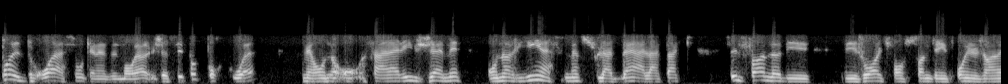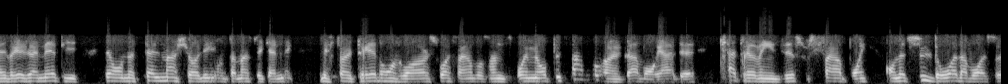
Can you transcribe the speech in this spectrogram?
pas le droit à ça au Canadien de Montréal. Je sais pas pourquoi, mais on, a- on ça n'arrive jamais. On n'a rien à se mettre sous là-dedans à l'attaque. C'est le fun là, des, des joueurs qui font 75 points, j'en enlèverai jamais. On a tellement chialé contre Thomas Plekanec, mais c'est un très bon joueur, 60, 70 points. Mais on peut pas avoir un gars à Montréal de 90 ou 100 points. On a-tu le droit d'avoir ça?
